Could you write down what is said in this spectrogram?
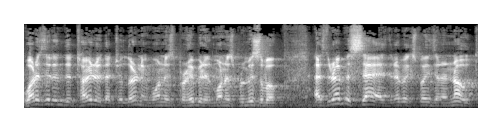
what is it in the Torah that you're learning? One is prohibited, one is permissible. As the Rebbe says, the Rebbe explains in a note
